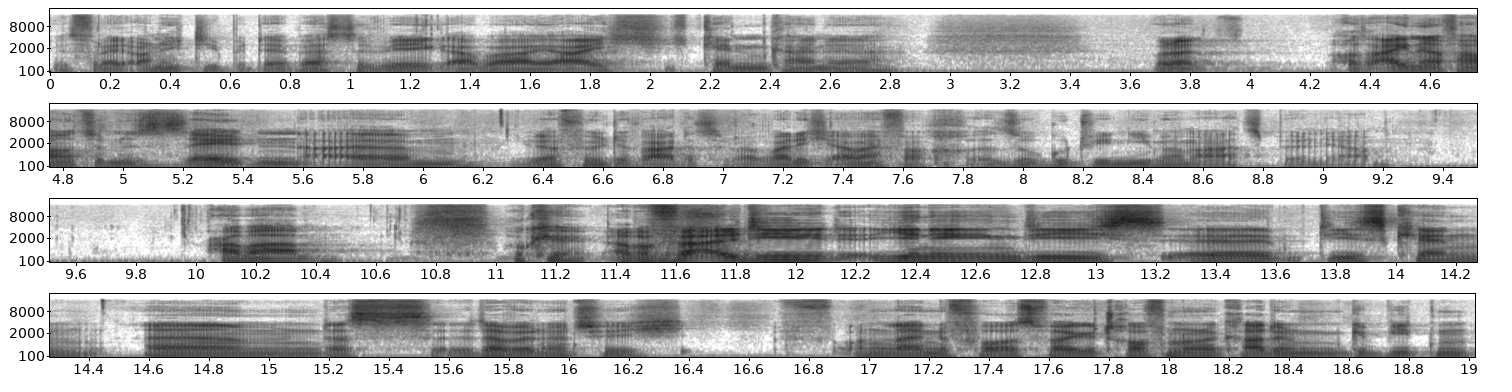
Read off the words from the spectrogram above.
ist vielleicht auch nicht die, der beste Weg, aber ja, ich, ich kenne keine, oder aus eigener Erfahrung zumindest selten ähm, überfüllte Wartezimmer, weil ich einfach so gut wie nie beim Arzt bin, ja. Aber. Okay, aber für all diejenigen, die es äh, kennen, ähm, das, da wird natürlich online eine Vorauswahl getroffen oder gerade in Gebieten,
